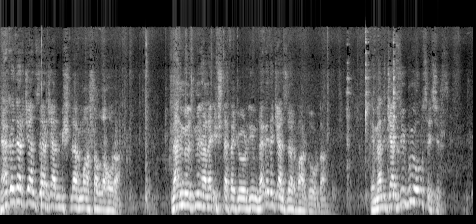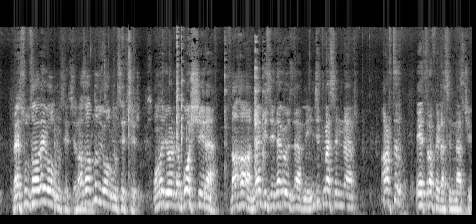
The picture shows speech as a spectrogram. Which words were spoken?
Nə qədər gənclər gəlmişlər maşallah ora. Mənim özümün hələ ilk dəfə gördüyüm nə qədər gənclər vardı orada. Deməli gənclik bu yolu seçir. Rəsulzadə yolunu seçir, azadlıq yolunu seçir. Ona görə də boş yerə daha nə bizi, nə özlərini incitməsinlər. Artıq etiraf eləsinlər ki,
